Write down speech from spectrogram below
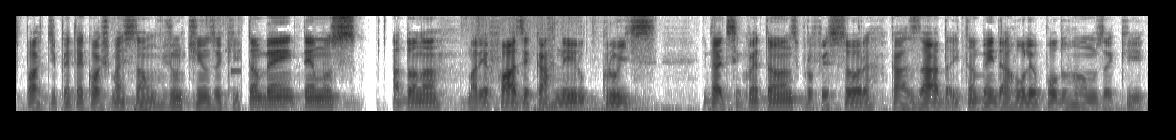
parte de Pentecoste, mas são juntinhos aqui. Também temos a dona Maria Fázia Carneiro Cruz, idade de 50 anos, professora, casada e também da rua Leopoldo Ramos aqui.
